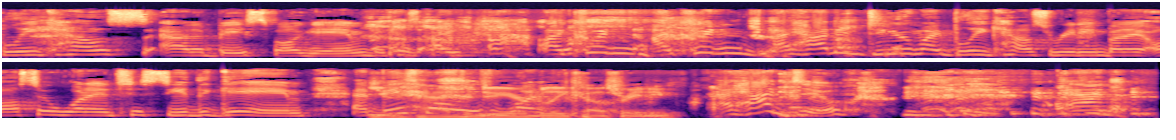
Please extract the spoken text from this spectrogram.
Bleak House at a baseball game because I I couldn't I couldn't I had to do my Bleak House reading, but I also wanted to see the game. And You baseball had to do your one, Bleak House reading. I had to. and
